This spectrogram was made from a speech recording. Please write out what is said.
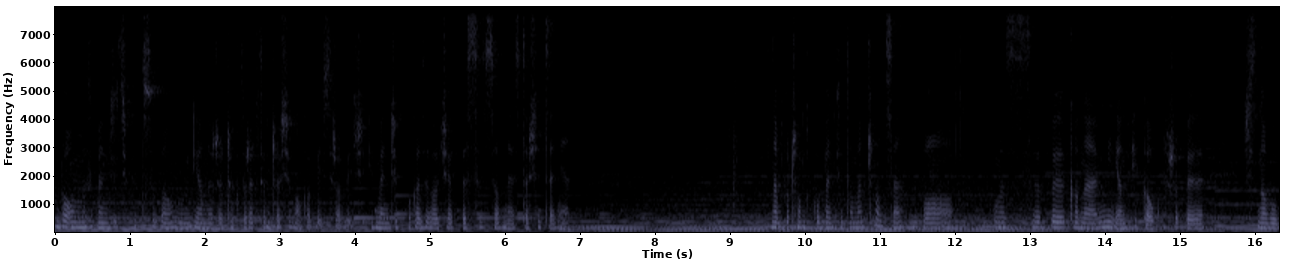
Bo umysł będzie ci podsuwał miliony rzeczy, które w tym czasie mogłabyś zrobić, i będzie pokazywał ci, jak bezsensowne jest to siedzenie. Na początku będzie to męczące, bo umysł wykona milion fikołków, żeby znowu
